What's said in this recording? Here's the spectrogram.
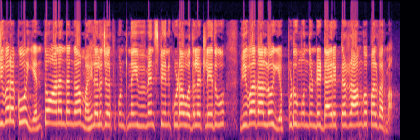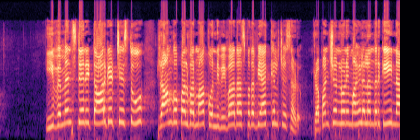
చివరకు ఎంతో ఆనందంగా మహిళలు జరుపుకుంటున్న ఈ విమెన్స్ డేని కూడా వదలట్లేదు. వివాదాల్లో ఎప్పుడూ ముందుండే డైరెక్టర్ రామ్ గోపాల్ వర్మ. ఈ విమెన్స్ డేని టార్గెట్ చేస్తూ రామ్ గోపాల్ వర్మ కొన్ని వివాదాస్పద వ్యాఖ్యలు చేశాడు. ప్రపంచంలోని మహిళలందరికీ నా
